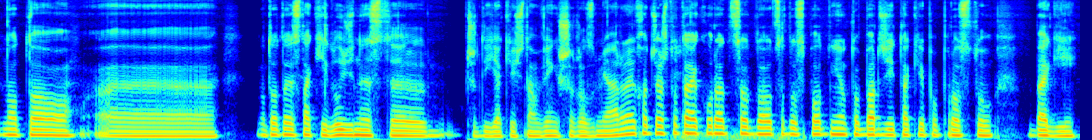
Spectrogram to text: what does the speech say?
No to, e, no to to jest taki luźny styl, czyli jakieś tam większe rozmiary, chociaż tutaj akurat co do, co do spodni, no to bardziej takie po prostu bagi,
